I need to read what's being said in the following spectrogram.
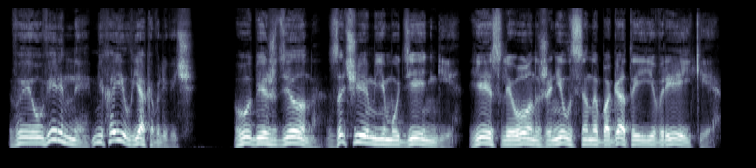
«Вы уверены, Михаил Яковлевич?» «Убежден. Зачем ему деньги, если он женился на богатой еврейке?»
